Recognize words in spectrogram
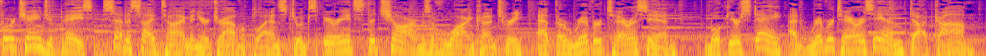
For a change of pace, set aside time in your travel plans to experience the charms of wine country at the River Terrace Inn. Book your stay at riverterraceinn.com.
